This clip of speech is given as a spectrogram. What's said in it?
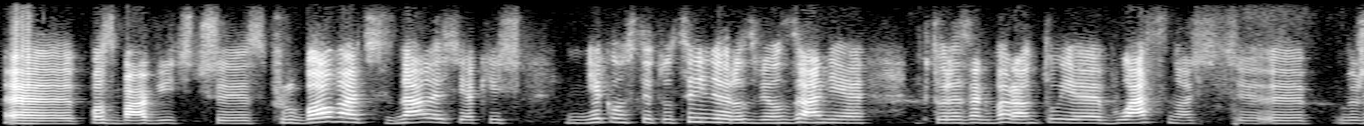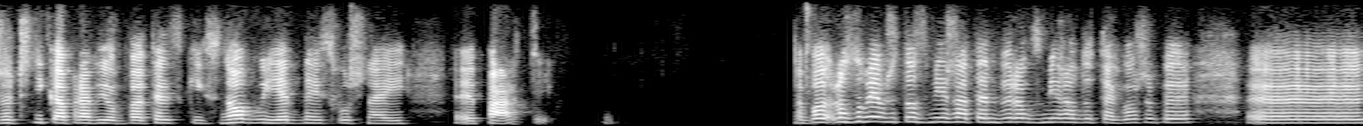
e, pozbawić czy spróbować znaleźć jakieś niekonstytucyjne rozwiązanie, które zagwarantuje własność e, Rzecznika Praw Obywatelskich znowu jednej słusznej partii. No bo rozumiem, że to zmierza, ten wyrok zmierzał do tego, żeby e,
